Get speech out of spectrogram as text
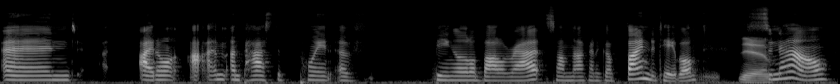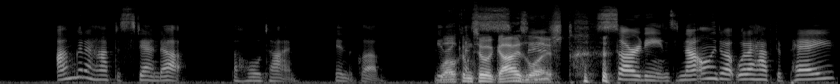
and i don't i'm i'm past the point of being a little bottle rat so i'm not going to go find a table yeah. so now i'm going to have to stand up the whole time in the club Be like Welcome to a guy's life. sardines. Not only do I, would I have to pay,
